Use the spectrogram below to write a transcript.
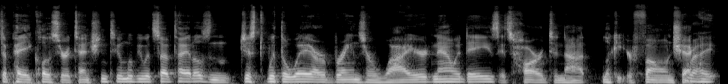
to pay closer attention to a movie with subtitles. And just with the way our brains are wired nowadays, it's hard to not look at your phone, check Right.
